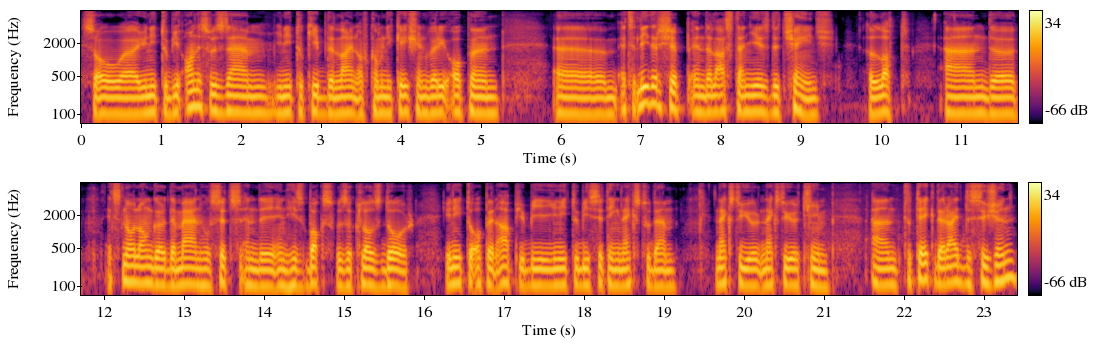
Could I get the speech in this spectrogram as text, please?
So uh, you need to be honest with them. You need to keep the line of communication very open. Um, it's leadership in the last 10 years did change a lot and uh, it's no longer the man who sits in the in his box with a closed door you need to open up you be you need to be sitting next to them next to your next to your team and to take the right decision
